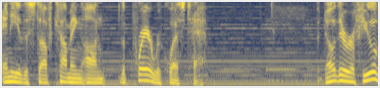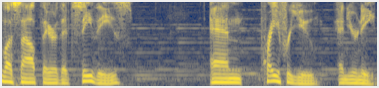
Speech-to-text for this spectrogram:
any of the stuff coming on the prayer request tab. But know there are a few of us out there that see these and pray for you and your need.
